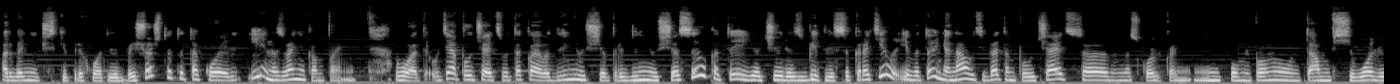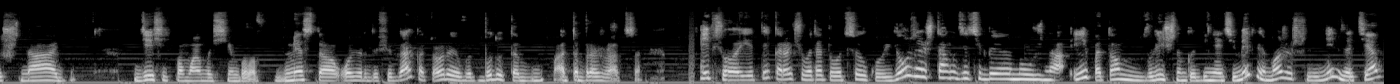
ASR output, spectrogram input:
органический приход, либо еще что-то такое, и название компании. Вот. У тебя получается вот такая вот длиннющая, предлиннющая ссылка, ты ее через Bitly сократил, и в итоге она у тебя там получается, насколько, не помню, по-моему, там всего лишь на 10, по-моему, символов вместо овер дофига, которые вот будут отображаться. И все, и ты, короче, вот эту вот ссылку юзаешь там, где тебе нужно, и потом в личном кабинете Bitly можешь следить за тем,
